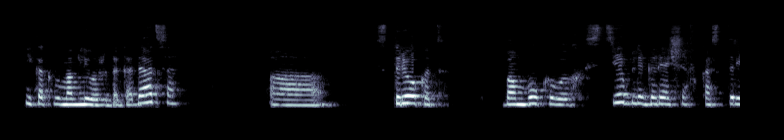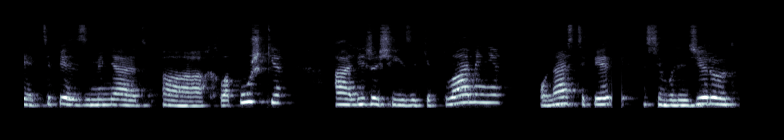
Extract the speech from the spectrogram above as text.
И как вы могли уже догадаться, а, стрекот бамбуковых стеблей, горящих в костре, теперь заменяют а, хлопушки, а лежащие языки пламени у нас теперь символизируют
